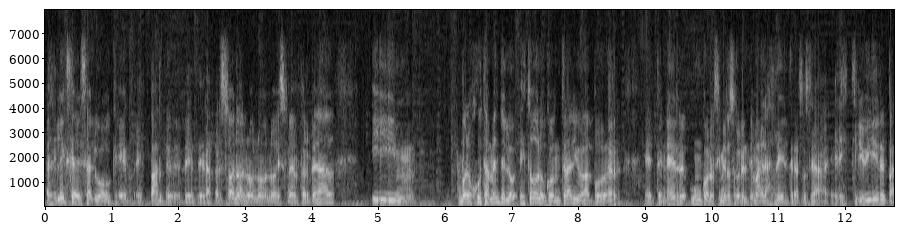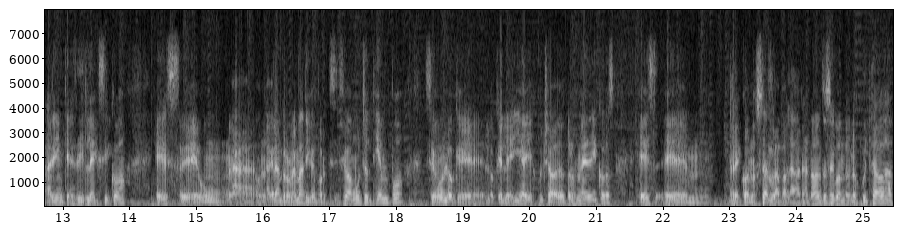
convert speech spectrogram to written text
la dislexia es algo que es parte de, la persona, no, no, no es una enfermedad. Y bueno, justamente es todo lo contrario a poder eh, tener un conocimiento sobre el tema de las letras. O sea, el escribir para alguien que es disléxico es eh, una, gran problemática porque se lleva mucho tiempo, según lo que, lo que leía y escuchaba de otros médicos, es em, reconocer la palabra, ¿no? Entonces cuando lo escuchaba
